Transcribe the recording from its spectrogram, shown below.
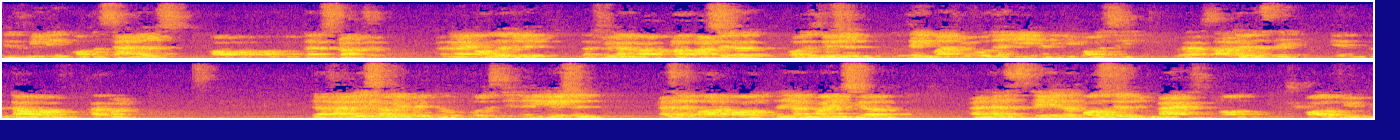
it is meeting all the standards of, of, of that structure. And I congratulate Lakshmikant Parsekar for his vision to think much before the NEP policy to have started this thing in the town of Harmal. The family's commitment to holistic education has empowered all the young minds here and has created a positive impact on all of you.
